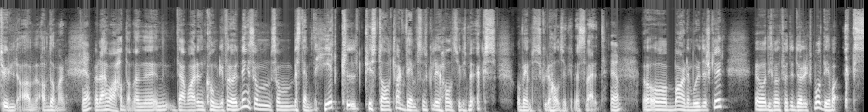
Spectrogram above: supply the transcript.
tull av, av dommeren. Ja. Der var, en, en, der var en kongelig forordning som, som bestemte helt kl- krystallklart hvem som skulle halshugges med øks, og hvem som skulle halshugges med sverd. Ja. Og, og barnemordersker, og de som hadde født i dørlegsmål, det var øks.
